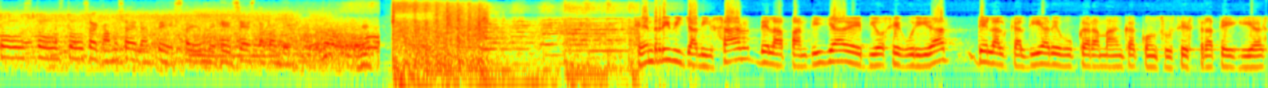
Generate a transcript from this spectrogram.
todos, todos, todos salgamos adelante de esta emergencia, de esta pandemia. Henry Villamizar de la pandilla de bioseguridad de la alcaldía de Bucaramanga con sus estrategias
